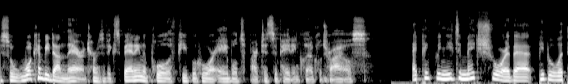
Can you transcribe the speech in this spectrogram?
So, what can be done there in terms of expanding the pool of people who are able to participate in clinical trials? I think we need to make sure that people with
